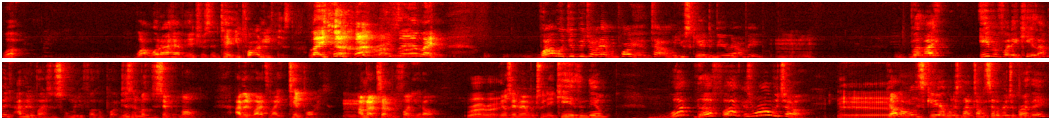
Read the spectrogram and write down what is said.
Well, why would I have interest in taking part in this? Like, you know what I'm saying? Like, why would you be trying to have a party at a time when you're scared to be around people? But like, even for their kids, I've been I've been invited to so many fucking parties. This is the month of December alone, I've been invited to like ten parties. I'm not trying to be funny at all. Right, right. You know what I'm saying, man? Between their kids and them, what the fuck is wrong with y'all? Yeah. Y'all are only scared when it's not time to celebrate your birthday.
